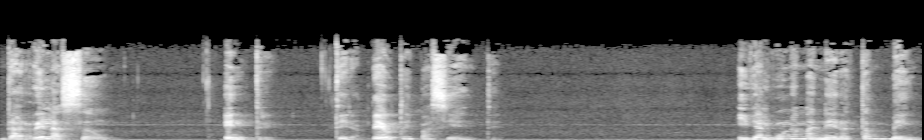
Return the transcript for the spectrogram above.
da relação entre terapeuta e paciente e de alguma maneira também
